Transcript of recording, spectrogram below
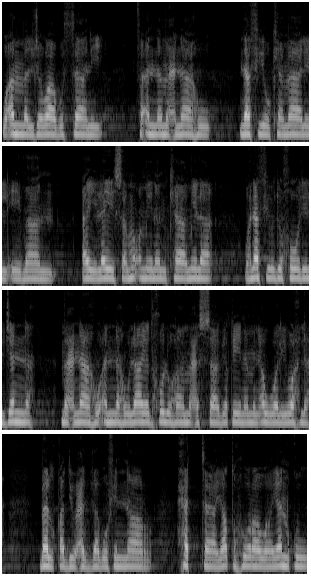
وأما الجواب الثاني فأن معناه نفي كمال الإيمان أي ليس مؤمنا كاملا ونفي دخول الجنة معناه أنه لا يدخلها مع السابقين من أول وهلة بل قد يعذب في النار حتى يطهر وينقو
